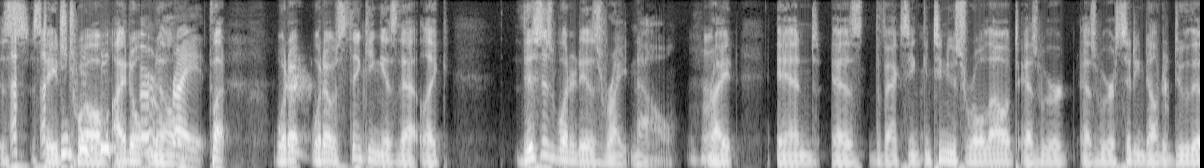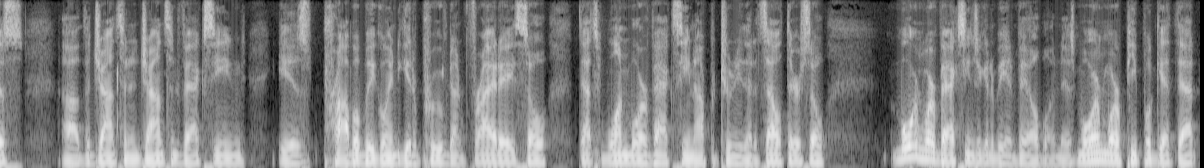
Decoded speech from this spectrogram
stage 12. I don't know. Right. But what I, what I was thinking is that like this is what it is right now, right? And as the vaccine continues to roll out, as we were as we were sitting down to do this, uh, the Johnson and Johnson vaccine is probably going to get approved on Friday. So that's one more vaccine opportunity that it's out there. So more and more vaccines are going to be available, and as more and more people get that,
